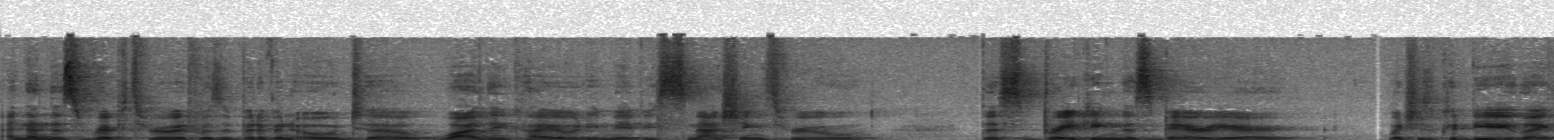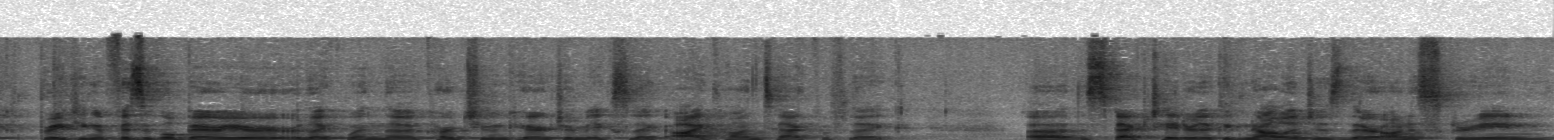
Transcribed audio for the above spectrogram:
And then this rip through it was a bit of an ode to Wiley. Coyote maybe smashing through this, breaking this barrier, which is, could be like breaking a physical barrier or like when the cartoon character makes like eye contact with like uh, the spectator, like acknowledges they're on a screen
